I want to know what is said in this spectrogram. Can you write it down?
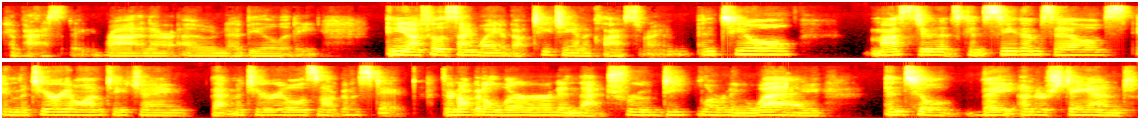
capacity right and our own ability. And you know i feel the same way about teaching in a classroom. Until my students can see themselves in material I'm teaching, that material is not going to stick. They're not going to learn in that true deep learning way until they understand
